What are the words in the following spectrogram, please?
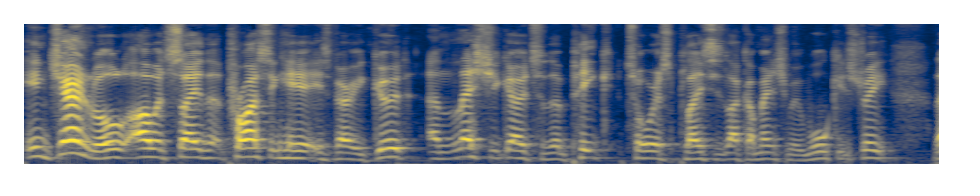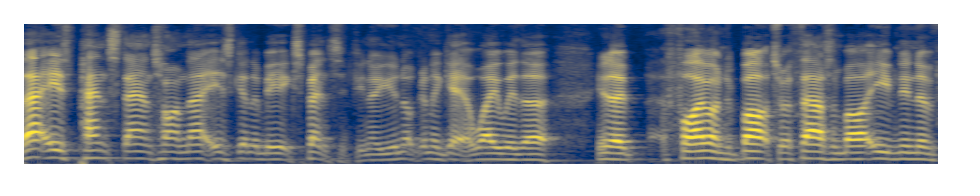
In general, I would say that pricing here is very good unless you go to the peak tourist places like I mentioned with Walking Street. That is pants down time. That is going to be expensive. You know, you're not going to get away with a, you know, 500 baht to a 1,000 baht evening of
